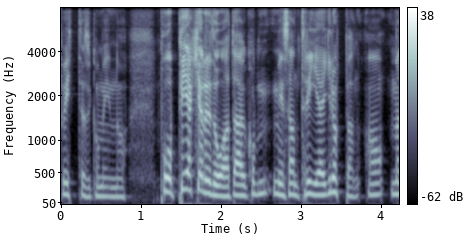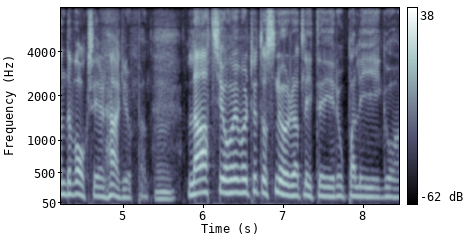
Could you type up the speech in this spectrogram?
Twitter som kom in och påpekade då att det kom minsann trea i gruppen. Ja, men det var också i den här gruppen. Lazio har ju varit ute och snurrat lite i Europa League och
